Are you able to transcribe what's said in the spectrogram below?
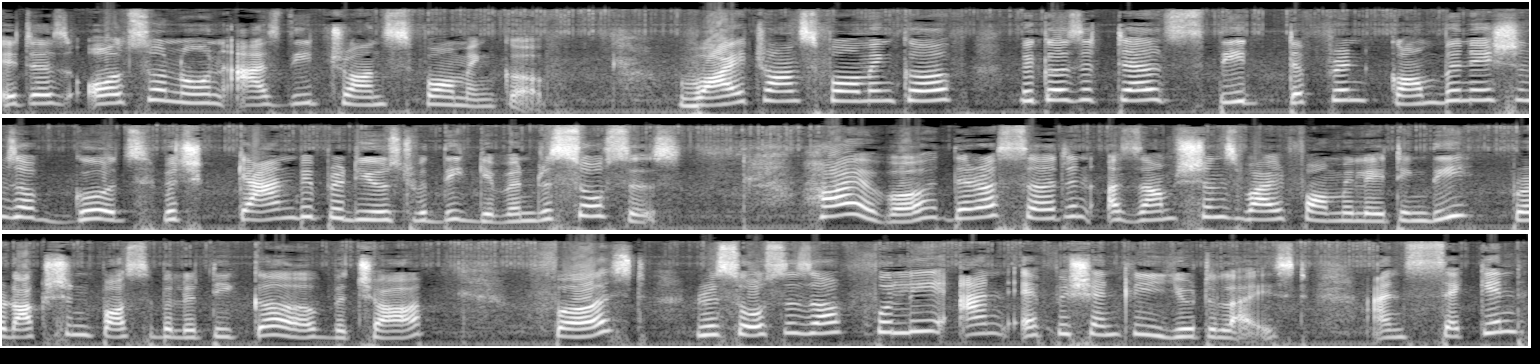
It is also known as the transforming curve. Why transforming curve? Because it tells the different combinations of goods which can be produced with the given resources. However, there are certain assumptions while formulating the production possibility curve which are First, resources are fully and efficiently utilized, and second,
